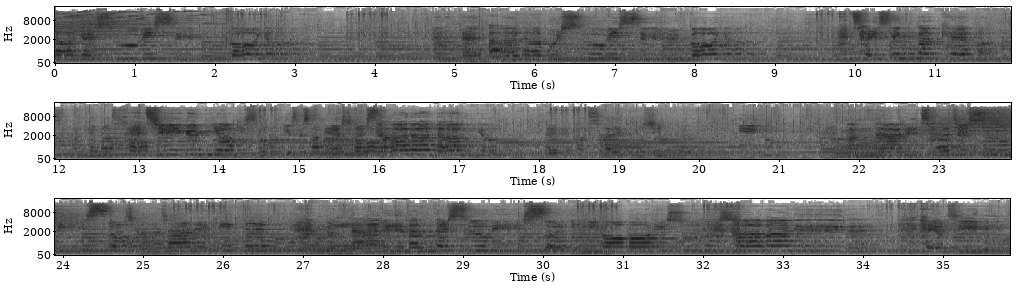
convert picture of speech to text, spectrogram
알수 있을 거야. 날 알아볼 수 있을 거야. 잘 생각해봐 생각해봤어 지금 여기서 이 세상에서 살아남으면 내가 살고 싶은 이유. 넌 나를 찾을 수 있어. 찾아냈기 때문에. 넌 나를 만날 수 널 잃어버릴 수 밤하늘에 헤엄치는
